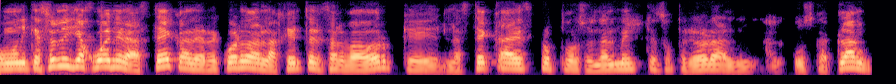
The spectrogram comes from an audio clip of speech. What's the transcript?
Comunicaciones ya juega en el Azteca, le recuerdo a la gente del Salvador que el Azteca es proporcionalmente superior al, al Cuscatlán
